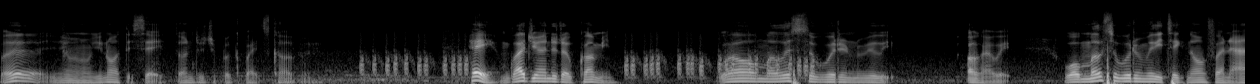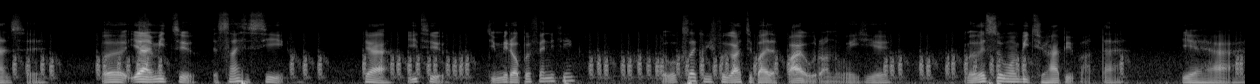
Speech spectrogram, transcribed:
But, you know, you know what they say. Don't judge a book by its cover. Hey, I'm glad you ended up coming. Well, Melissa wouldn't really... Okay, wait. Well, Melissa wouldn't really take no for an answer. But yeah, me too. It's nice to see you. Yeah, you too. Do you meet up with anything? It looks like we forgot to buy the firewood on the way here. Melissa won't be too happy about that. Yeah.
